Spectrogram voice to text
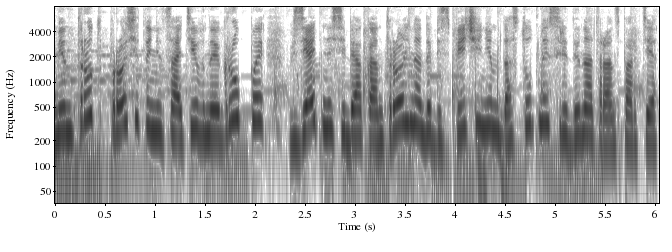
Минтруд просит инициативные группы взять на себя контроль над обеспечением доступной среды на транспорте.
